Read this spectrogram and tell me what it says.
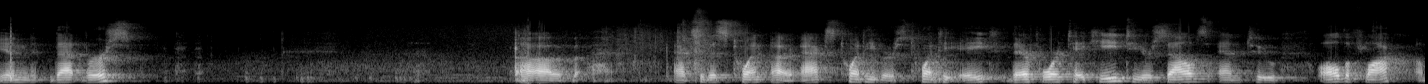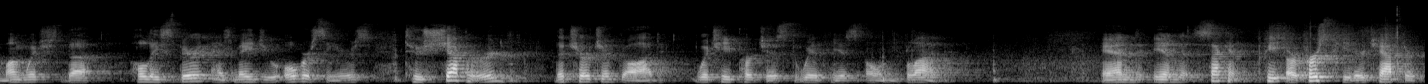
in that verse, uh, Exodus 20, uh, Acts 20, verse 28. Therefore, take heed to yourselves and to all the flock among which the Holy Spirit has made you overseers to shepherd the church of God, which he purchased with his own blood. And in Second or First Peter chapter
